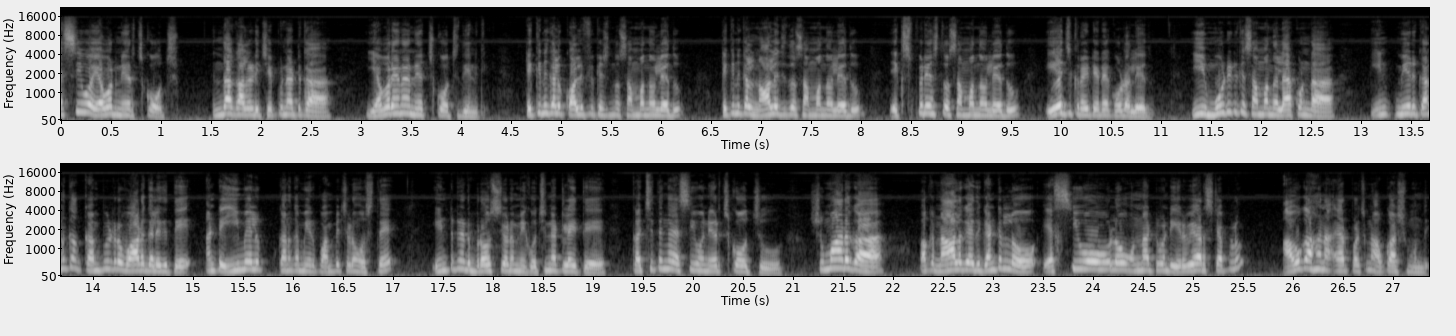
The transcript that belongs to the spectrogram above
ఎస్సీఓ ఎవరు నేర్చుకోవచ్చు? ఇందాక ఆల్రెడీ చెప్పినట్టుగా ఎవరైనా నేర్చుకోవచ్చు దీనికి. టెక్నికల్ క్వాలిఫికేషన్తో సంబంధం లేదు టెక్నికల్ నాలెడ్జ్తో సంబంధం లేదు ఎక్స్పీరియన్స్తో సంబంధం లేదు ఏజ్ క్రైటీరియా కూడా లేదు. ఈ మూడింటికి సంబంధం లేకుండా మీరు కనుక కంప్యూటర్ వాడగలిగితే అంటే ఈమెయిల్ కనుక మీరు పంపించడం వస్తే ఇంటర్నెట్ బ్రౌజ్ చేయడం మీకు వచ్చినట్లయితే ఖచ్చితంగా ఎస్సీఓ నేర్చుకోవచ్చు. సుమారుగా ఒక నాలుగైదు గంటల్లో ఎస్సీఓలో ఉన్నటువంటి ఇరవై ఆరు స్టెప్లు అవగాహన ఏర్పరచుకునే అవకాశం ఉంది.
